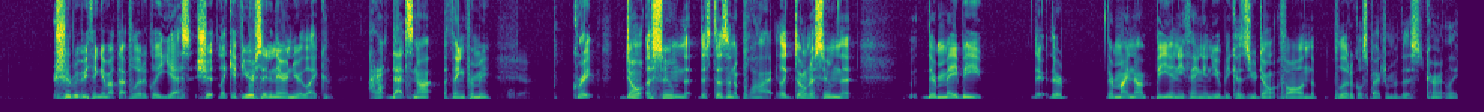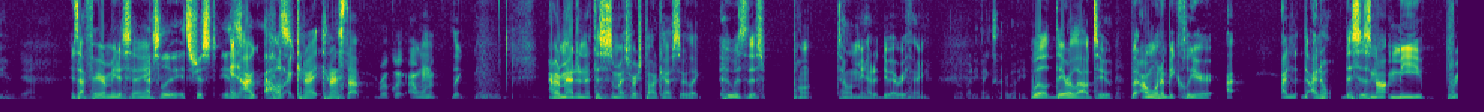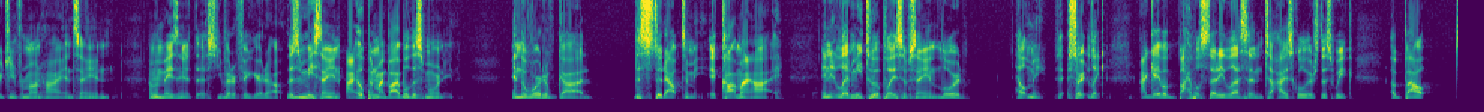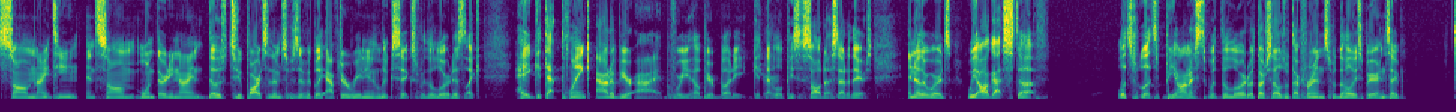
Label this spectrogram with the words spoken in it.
should we be thinking about that politically? Yes. Should like if you're sitting there and you're like, I don't. That's not a thing for me. Yeah. Great. Don't assume that this doesn't apply. Like, don't assume that there may be there there there might not be anything in you because you don't fall in the political spectrum of this currently. Yeah. Is that fair of me to say? Absolutely. It's just. It's, and I, hold, can I can I stop real quick? I want to like. I would imagine if this is somebody's first podcast, they're like, "Who is this punk telling me how to do everything?" Nobody thinks that about you. Well, they're allowed to, but I want to be clear. I, I, I don't. This is not me preaching from on high and saying I'm amazing at this. You better figure it out. This is me saying I opened my Bible this morning, and the Word of God. This stood out to me. It caught my eye, and it led me to a place of saying, "Lord, help me." Like I gave a Bible study lesson to high schoolers this week about Psalm 19 and Psalm 139. Those two parts of them specifically after reading in Luke 6 where the Lord is like, "Hey, get that plank out of your eye before you help your buddy get that little piece of sawdust out of theirs." In other words, we all got stuff. Let's let's be honest with the Lord, with ourselves, with our friends, with the Holy Spirit and say,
